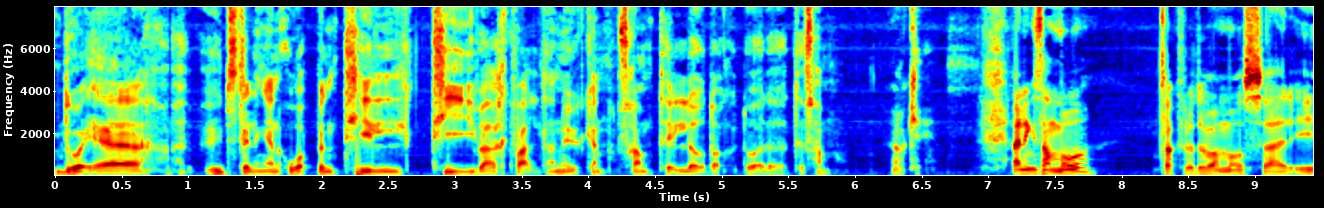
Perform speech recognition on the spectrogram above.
Da er utstillingen åpen til ti hver kveld denne uken, frem til lørdag. Da er det til fem. Ok. Erling Sandmo, takk for at du var med oss her i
